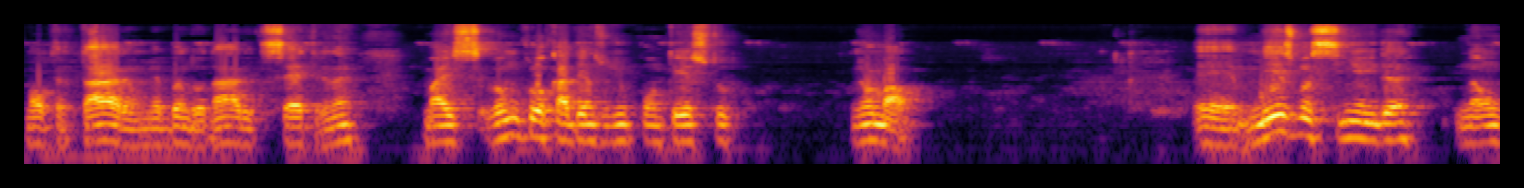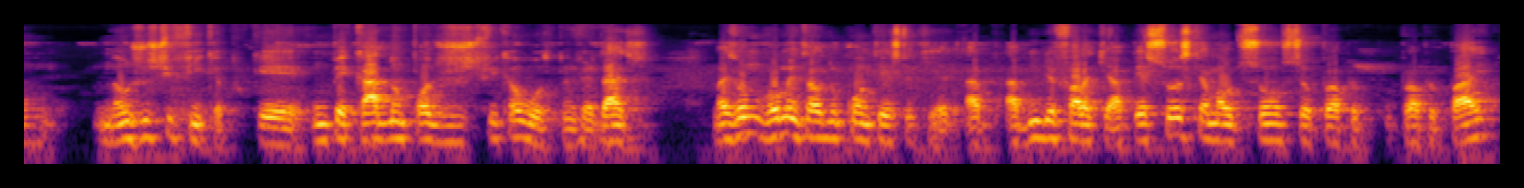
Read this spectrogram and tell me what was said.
maltrataram, me abandonaram, etc. Né? Mas vamos colocar dentro de um contexto normal. É, mesmo assim, ainda não, não justifica, porque um pecado não pode justificar o outro, não é verdade? Mas vamos, vamos entrar no contexto aqui. A, a Bíblia fala que há pessoas que amaldiçoam o seu próprio, o próprio pai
